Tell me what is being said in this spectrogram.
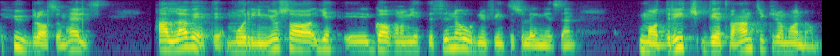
hur bra som helst. Alla vet det. Mourinho sa, gav honom jättefina ord nu för inte så länge sedan. Modric vet vad han tycker om honom.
